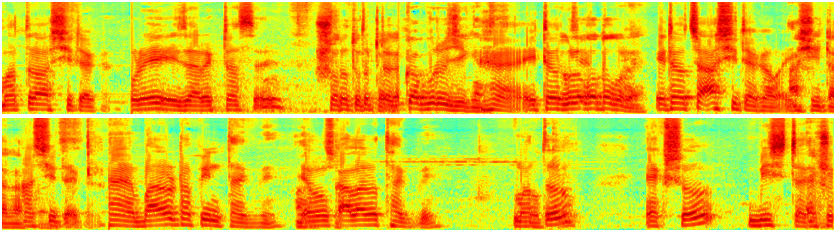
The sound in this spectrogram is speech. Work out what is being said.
মাত্র আশি টাকা। করে এই যে আরেকটা আছে সত্তর টাকা। কাপড়ের চিকেন হ্যাঁ এটা হচ্ছে- কত করে? এটা হচ্ছে আশি টাকা ভাই। আশি টাকা আশি টাকা। হ্যাঁ বারোটা পিন থাকবে এবং কালারও থাকবে। মাত্র একশো বিশ টাকা। একশো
